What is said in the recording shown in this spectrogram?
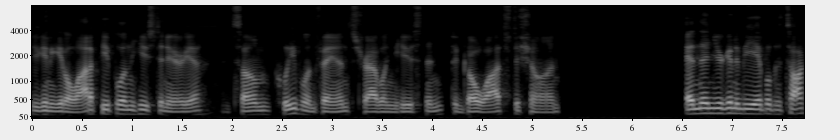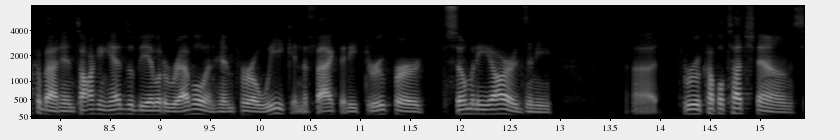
You're going to get a lot of people in the Houston area and some Cleveland fans traveling to Houston to go watch Deshaun. And then you're going to be able to talk about him. Talking heads will be able to revel in him for a week and the fact that he threw for so many yards and he uh, threw a couple touchdowns.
